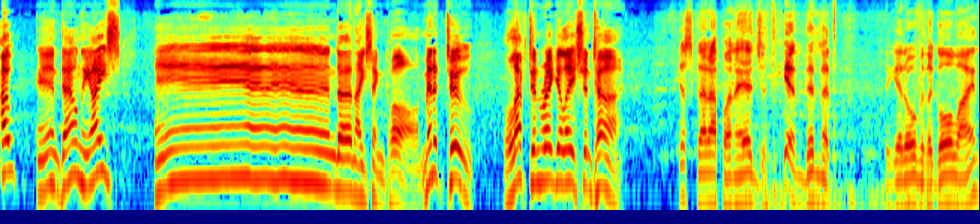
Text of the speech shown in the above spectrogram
out and down the ice. And an icing call. Minute two left in regulation time. Just got up on edge at the end, didn't it? To get over the goal line.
